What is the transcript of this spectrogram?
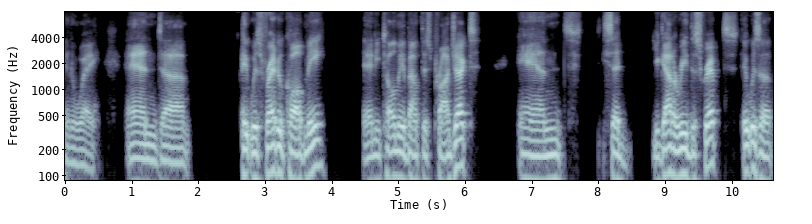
in a way. And uh, it was Fred who called me and he told me about this project and he said you got to read the script it was a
